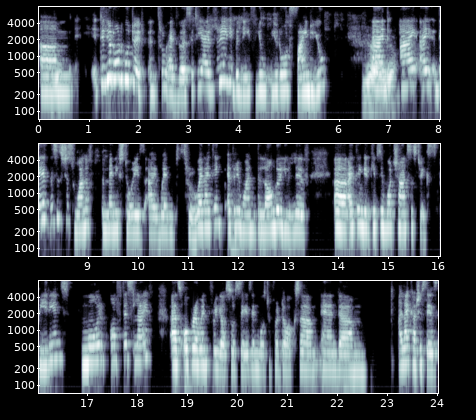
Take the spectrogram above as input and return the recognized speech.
Um, yeah. Till you don't go to it through adversity, I really believe you you don't find you. Yeah, and yeah. I, I there, this is just one of the many stories I went through. And I think everyone, the longer you live, uh, I think it gives you more chances to experience more of this life, as Oprah Winfrey also says in most of her talks. Um, and um, I like how she says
